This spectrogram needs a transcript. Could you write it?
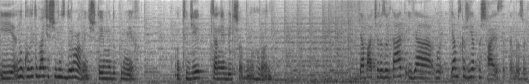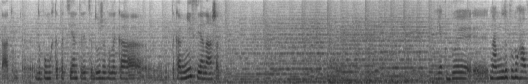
І ну, коли ти бачиш, що він здоровий, що ти йому допоміг. От тоді це найбільша винагорода. Я бачу результат, і я, ну, я вам скажу, я пишаюся тим результатом. Допомогти пацієнтові це дуже велика така місія наша. Якби е, нам не допомагав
